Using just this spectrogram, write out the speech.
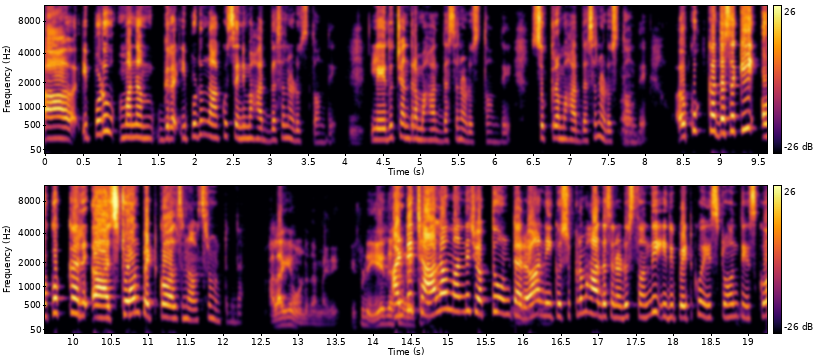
ఆ ఇప్పుడు మనం ఇప్పుడు నాకు శని మహర్దశ నడుస్తుంది. Hmm. లేదు చంద్ర మహర్దశ నడుస్తుంది. శుక్ర మహర్దశ నడుస్తుంది. ఒక్కొక్క దశకి ఒక్కొక్క స్టోన్ పెట్టుకోవాల్సిన అవసరం ఉంటుందా? అలాగే ఉండదమ్మా ఇది. ఇప్పుడు ఏ అంటే చాలా మంది చెప్తూ ఉంటారు "ఆ, నీకు శుక్ర మహాదశ నడుస్తుంది ఇది పెట్టుకో ఈ స్టోన్ తీసుకో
